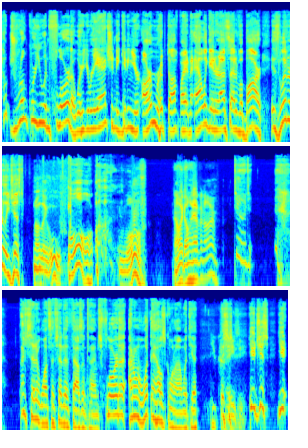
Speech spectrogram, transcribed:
How drunk were you in Florida where your reaction to getting your arm ripped off by an alligator outside of a bar is literally just, And I was like, ooh. oh. Whoa. Now I don't have an arm. Dude, I've said it once, I've said it a thousand times. Florida, I don't know what the hell's going on with you. You It's just- crazy. you just, you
